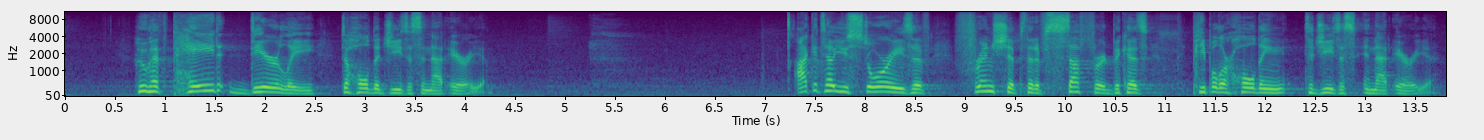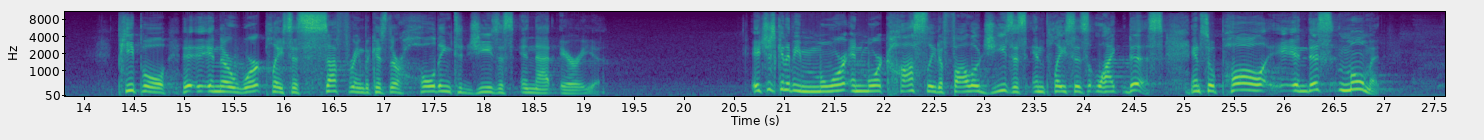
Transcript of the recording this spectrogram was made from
who have paid dearly to hold to Jesus in that area. I could tell you stories of friendships that have suffered because people are holding to Jesus in that area. People in their workplaces suffering because they're holding to Jesus in that area. It's just going to be more and more costly to follow Jesus in places like this. And so, Paul, in this moment,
